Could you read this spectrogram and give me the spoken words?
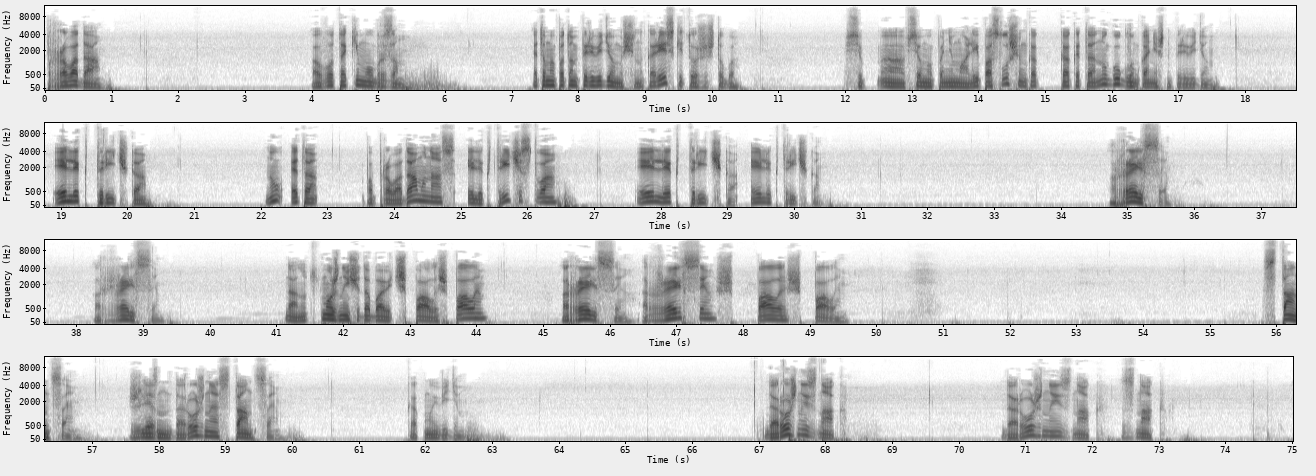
провода. Вот таким образом. Это мы потом переведем еще на корейский тоже, чтобы все, э, а, все мы понимали. И послушаем, как, как это, ну, гуглом, конечно, переведем. Электричка. Ну, это по проводам у нас электричество. Электричка. Электричка. Рельсы. Рельсы. Да, ну тут можно еще добавить шпалы, шпалы. Рельсы. Рельсы, шпалы шпалы, шпалы. Станция. Железнодорожная станция. Как мы видим. Дорожный знак. Дорожный знак. Знак.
